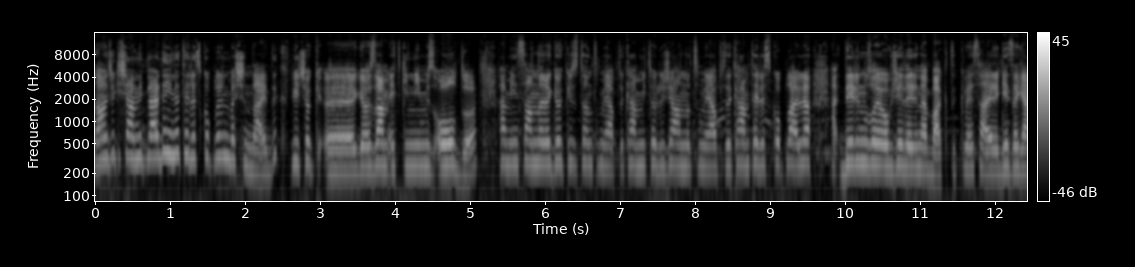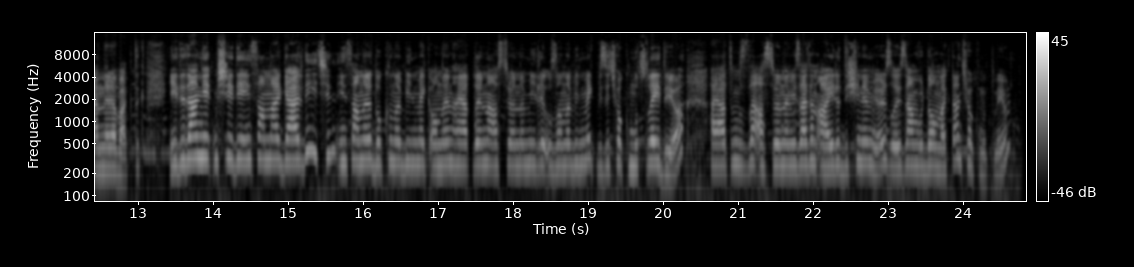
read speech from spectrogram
Daha önceki şenliklerde yine teleskopların başındaydık. Birçok e, gözlem etkinliğimiz oldu. Hem insanlara gökyüzü tanıtımı yaptık, hem mitoloji anlatımı yaptık, hem teleskoplarla derin uzay objelerine baktık vesaire, gezegenlere baktık. 7'den 77'ye insanlar geldiği için insanlara dokunabilmek, onların hayatlarına astronomiyle uzanabilmek bizi çok mutlu ediyor. Hayatımızda astronomiyi zaten ayrı düşünemiyoruz. O yüzden burada olmaktan çok mutluyum.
